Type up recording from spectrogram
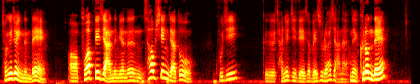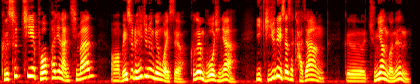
정해져 있는데 어, 부합되지 않으면은 사업 시행자도 굳이 그 잔여지에 대해서 매수를 하지 않아요. 네, 그런데 그 수치에 부합하진 않지만 어, 매수를 해주는 경우가 있어요. 그건 무엇이냐? 이 기준에 있어서 가장 그 중요한 거는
